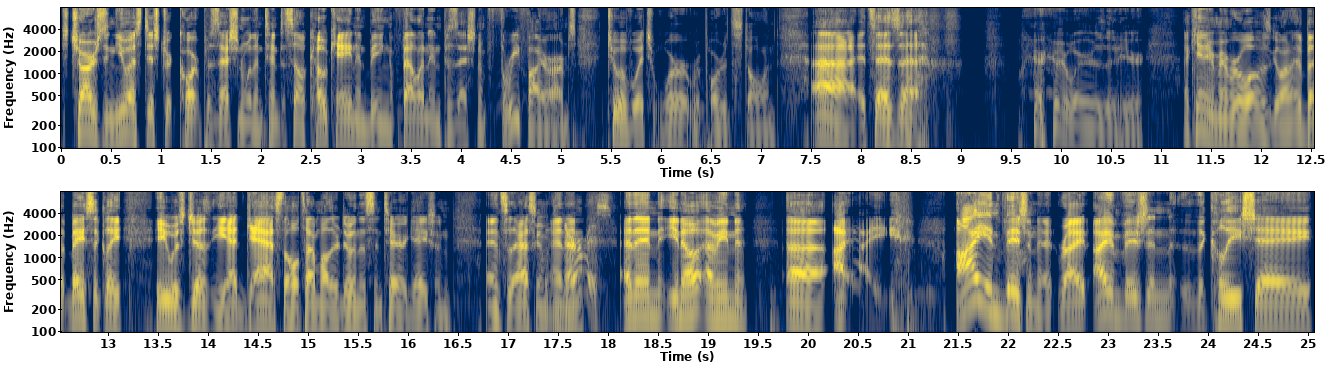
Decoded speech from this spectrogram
He's charged in U.S. District Court possession with intent to sell cocaine and being a felon in possession of three firearms, two of which were reported stolen. Uh, it says, uh, where, where is it here? I can't even remember what was going on, but basically he was just he had gas the whole time while they're doing this interrogation, and so they're asking him, and Nervous. then and then you know, I mean, uh, I, I I envision it right. I envision the cliche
